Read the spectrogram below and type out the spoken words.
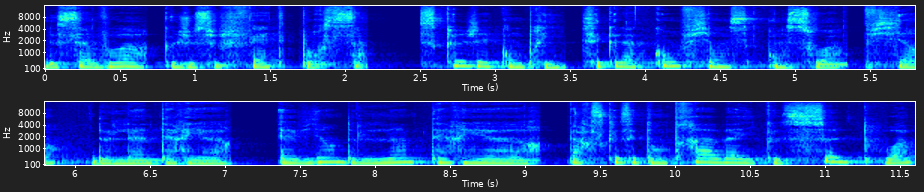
de savoir que je suis faite pour ça. Ce que j'ai compris, c'est que la confiance en soi vient de l'intérieur. Elle vient de l'intérieur parce que c'est un travail que seul toi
